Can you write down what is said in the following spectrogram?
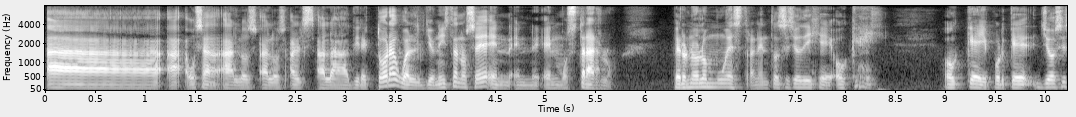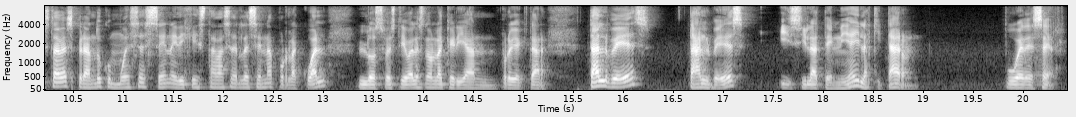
a, o sea, a, los, a, los, a la directora o al guionista, no sé, en, en, mostrarlo. Pero no lo muestran. Entonces yo dije, ok, ok, porque yo sí estaba esperando como esa escena y dije, esta va a ser la escena por la cual los festivales no la querían proyectar. Tal vez, tal vez, y si la tenía y la quitaron. Puede ser.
